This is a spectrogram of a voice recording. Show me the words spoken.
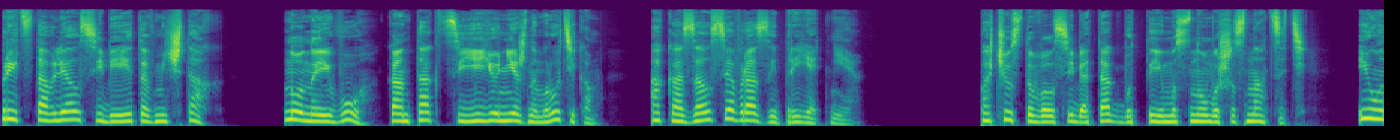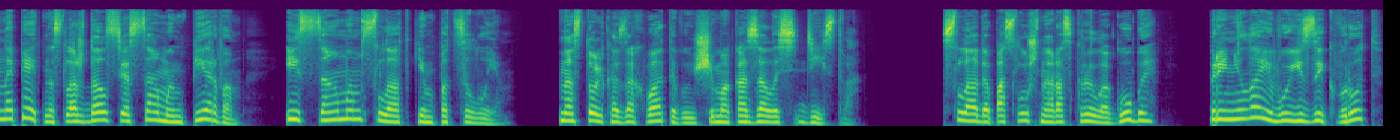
представлял себе это в мечтах, но наяву контакт с ее нежным ротиком оказался в разы приятнее. Почувствовал себя так, будто ему снова шестнадцать, и он опять наслаждался самым первым и самым сладким поцелуем. Настолько захватывающим оказалось действо. Слада послушно раскрыла губы, приняла его язык в рот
